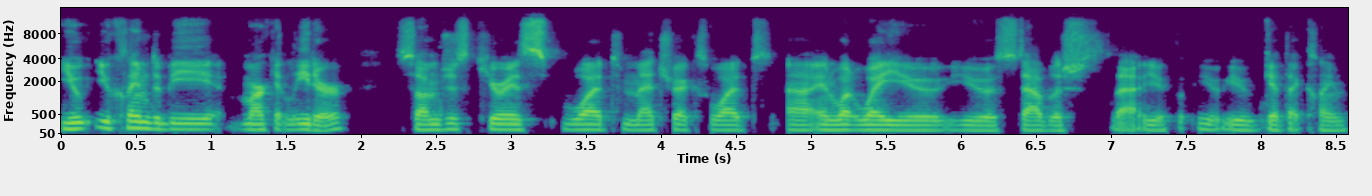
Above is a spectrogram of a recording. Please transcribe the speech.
You you claim to be market leader, so I'm just curious what metrics, what uh, in what way you you establish that you you you get that claim.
